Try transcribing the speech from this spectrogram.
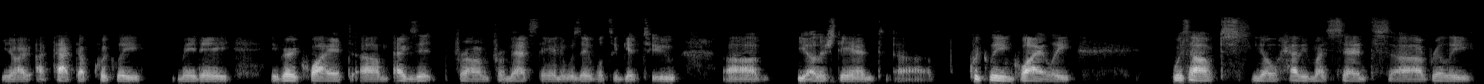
you know, I, I, packed up quickly, made a, a very quiet um, exit from from that stand, and was able to get to uh, the other stand uh, quickly and quietly without you know having my scent uh, really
